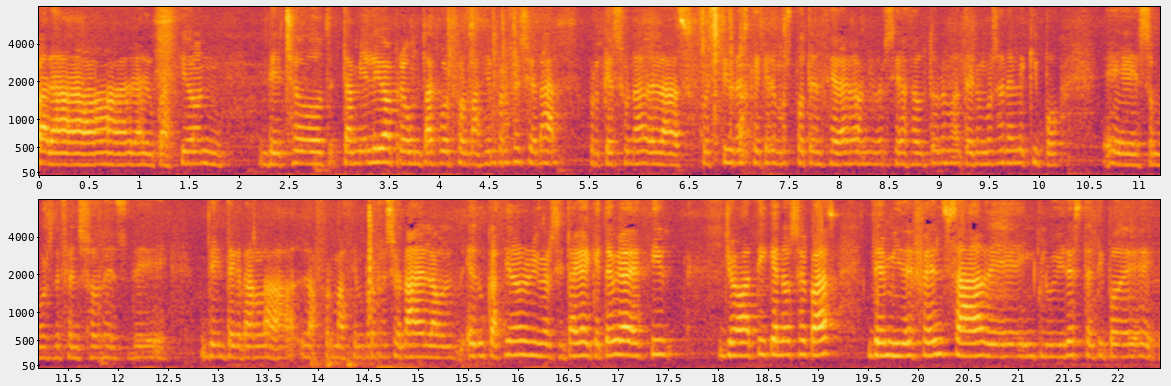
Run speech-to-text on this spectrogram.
para la educación de hecho, también le iba a preguntar por formación profesional, porque es una de las cuestiones que queremos potenciar en la Universidad Autónoma. Tenemos en el equipo, eh, somos defensores de, integrar la, formación profesional en la educación universitaria. ¿Y qué te voy a decir yo a ti que no sepas de mi defensa de incluir este tipo de,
